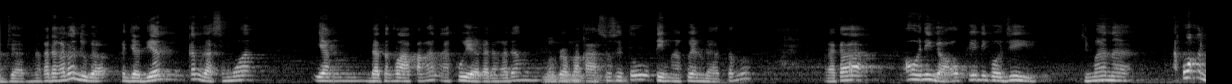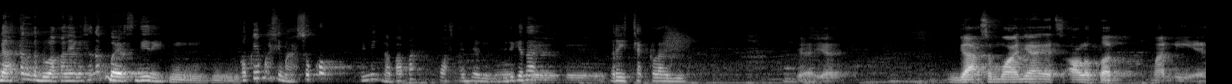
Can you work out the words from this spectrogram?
ajar. Nah kadang-kadang juga kejadian kan nggak semua yang datang ke lapangan aku ya kadang-kadang beberapa Hmm. kasus itu tim aku yang datang mereka oh ini nggak oke nih Koji gimana? Aku akan datang kedua kali ke sana aku bayar sendiri. Hmm, hmm. Oke masih masuk kok ini nggak apa-apa puas aja gitu. Jadi kita oke. recheck lagi. Ya, ya. Nggak semuanya it's all about money ya.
